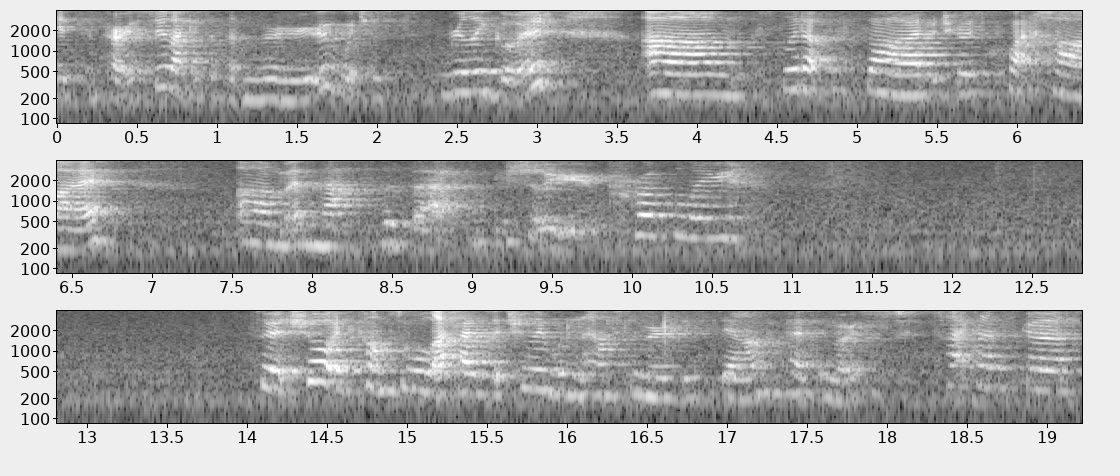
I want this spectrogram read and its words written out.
it's supposed to like it doesn't move which is really good. Um, slid up the side which goes quite high. Um, and that's the back. Let me show you properly So it's short, it's comfortable, like I literally wouldn't have to move this down compared to most tight kind of skirts.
